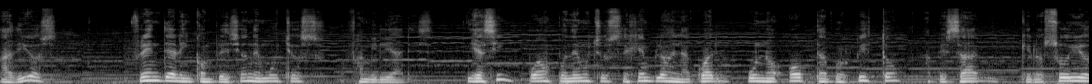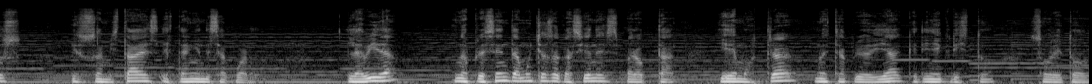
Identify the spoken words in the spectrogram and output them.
a Dios frente a la incomprensión de muchos familiares. Y así podemos poner muchos ejemplos en la cual uno opta por Cristo a pesar que los suyos y sus amistades están en desacuerdo. La vida nos presenta muchas ocasiones para optar y demostrar nuestra prioridad que tiene Cristo sobre todo.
